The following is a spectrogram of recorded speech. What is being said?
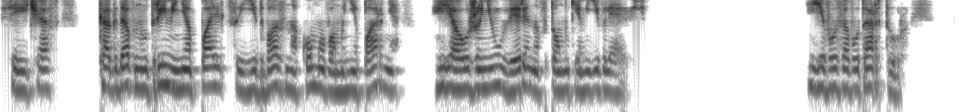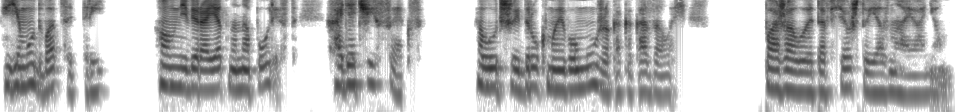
Сейчас, когда внутри меня пальцы едва знакомого мне парня – я уже не уверена в том, кем являюсь. Его зовут Артур. Ему 23. Он невероятно напорист, ходячий секс. Лучший друг моего мужа, как оказалось. Пожалуй, это все, что я знаю о нем.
